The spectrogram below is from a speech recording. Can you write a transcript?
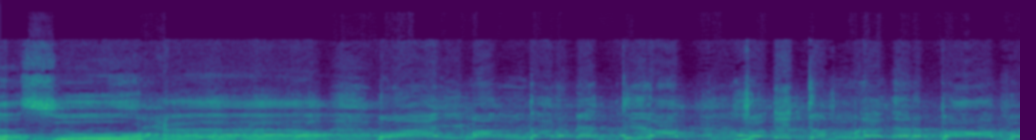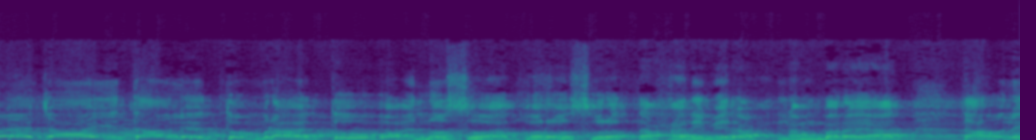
নাসুহা। তোমরা তওবা নসুহা করো সূরা তাহরিমের 8 নম্বর আয়াত। তাহলে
